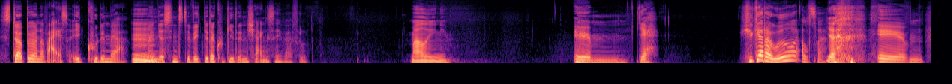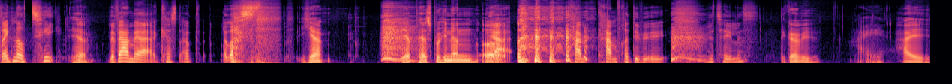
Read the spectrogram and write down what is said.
stoppe undervejs og ikke kunne det mere. Mm. Men jeg synes, det er vigtigt at kunne give det en chance i hvert fald. Meget enig. Øhm, ja. Hygge jer derude, altså. Ja. øhm, drik noget te. Ja. Lad være med at kaste op. Eller. Ja. Ja, pas på hinanden. Og ja. Kram, kram fra DVØ. Vi tales. Det gør vi. Hej. Hej.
